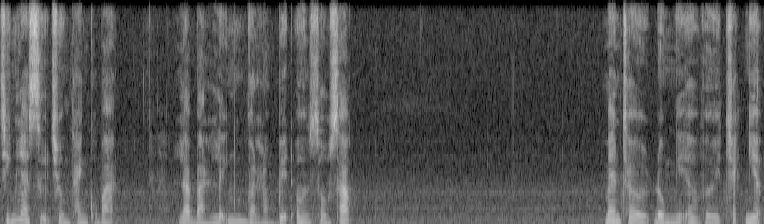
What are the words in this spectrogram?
chính là sự trưởng thành của bạn là bản lĩnh và lòng biết ơn sâu sắc. Mentor đồng nghĩa với trách nhiệm.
